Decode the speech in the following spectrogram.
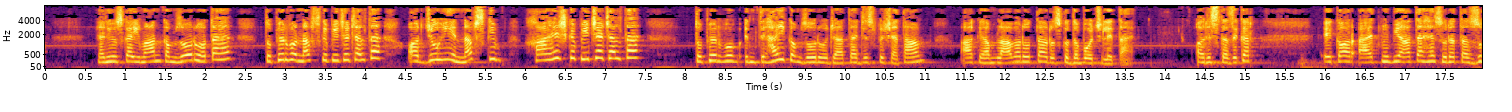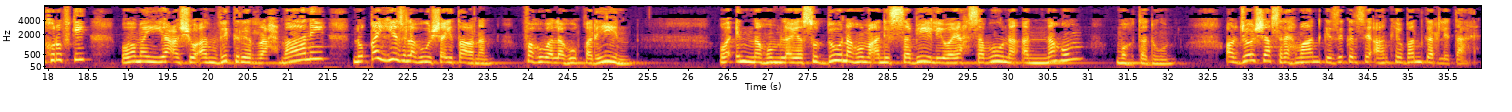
یعنی اس کا ایمان کمزور ہوتا ہے، تو پھر وہ نفس کے پیچھے چلتا ہے۔ اور جو ہی نفس کی خواہش کے پیچھے چلتا ہے، تو پھر وہ انتہائی کمزور ہو جاتا ہے، جس پہ شیتان آ کے حملہ ہوتا ہے اور اس کو دبوچ لیتا ہے۔ اور اس کا ذکر ایک اور آیت میں بھی آتا ہے سورت ظخرف کی وہ میں یاشو ان ذکر رحمانی نقیز لہو شیتان فہو لہو قرین و ان لسدون ان سبیلی و یا سبون ان محتدون اور جو شخص رحمان کے ذکر سے آنکھیں بند کر لیتا ہے،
